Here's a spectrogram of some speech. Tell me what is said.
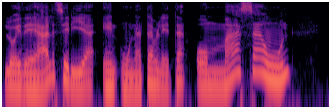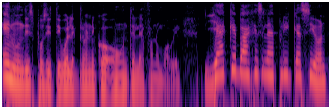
lo ideal sería en una tableta o más aún en un dispositivo electrónico o un teléfono móvil. Ya que bajes la aplicación,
